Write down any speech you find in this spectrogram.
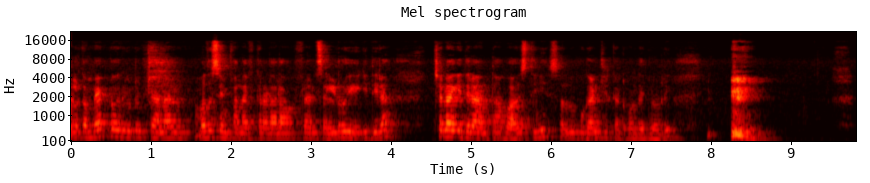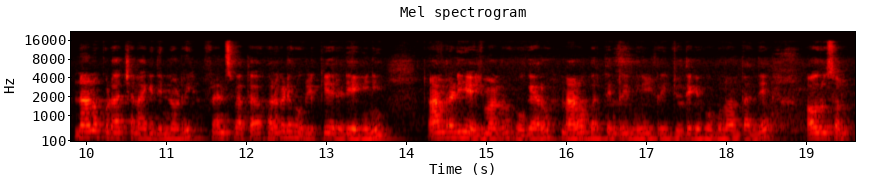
welcome back to our YouTube channel Madhu simple life Kannada friends ಎಲ್ಲರೂ ಹೇಗಿದ್ದೀರಾ? ಚೆನ್ನಾಗಿದ್ದೀರಾ ಅಂತ ಭಾವಿಸ್ತೀನಿ. ಸ್ವಲ್ಪ ಗಂಟ್ಲು ಕಟ್ಕೊಂಡೈತೆ ನೋಡ್ರಿ. ನಾನು ಕೂಡ ಚೆನ್ನಾಗಿದ್ದೀನಿ ನೋಡ್ರಿ. ಫ್ರೆಂಡ್ಸ್ ಇವತ್ತು ಹೊರಗಡೆ ಹೋಗಲಿಕ್ಕೆ ರೆಡಿ ಆಗೀನಿ. ಆಲ್ರೆಡಿ ಯಜಮಾನರು ಹೋಗ್ಯಾರು. ನಾನು ಬರ್ತೀನಿ ರೀ ನಿಲ್ರಿ, ಜೊತೆಗೆ ಹೋಗೋಣ ಅಂತಂದೆ ಅವರು ಸ್ವಲ್ಪ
